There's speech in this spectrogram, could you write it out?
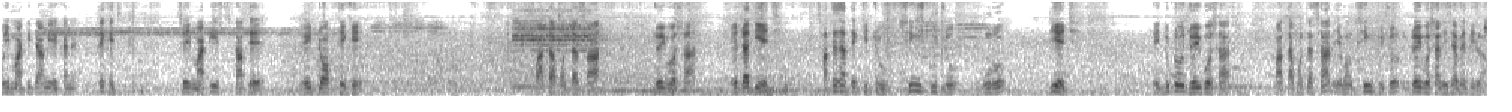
ওই মাটিটা আমি এখানে রেখেছি। সেই মাটির সাথে এই টব থেকে পাতা, পচা সার, জৈব সার এটা দিয়েছি। সাথে সাথে কিছু শিংকুচো গুঁড়ো দিয়েছি। এই দুটো জৈব সার পাতা পচা সার এবং শিংকুচোর জৈব সার হিসাবে দিলাম।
